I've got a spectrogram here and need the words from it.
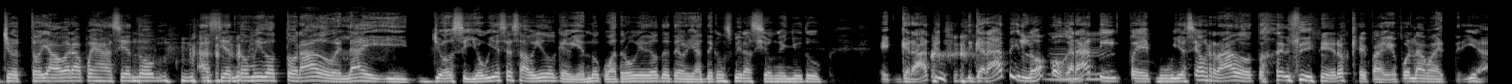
yo estoy ahora pues haciendo, haciendo mi doctorado, ¿verdad? Y, y yo, si yo hubiese sabido que viendo cuatro videos de teorías de conspiración en YouTube, es gratis, gratis, loco, gratis, pues me hubiese ahorrado todo el dinero que pagué por la maestría.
